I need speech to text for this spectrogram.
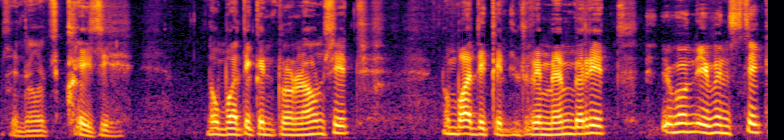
I said, no, it's crazy. Nobody can pronounce it. Nobody can remember it. You won't even stick.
